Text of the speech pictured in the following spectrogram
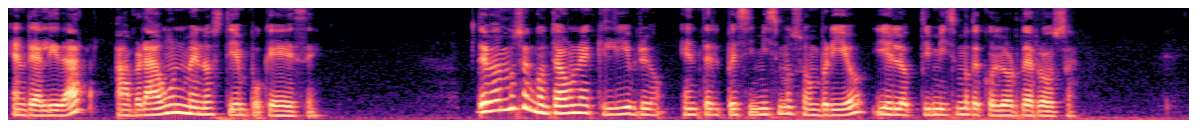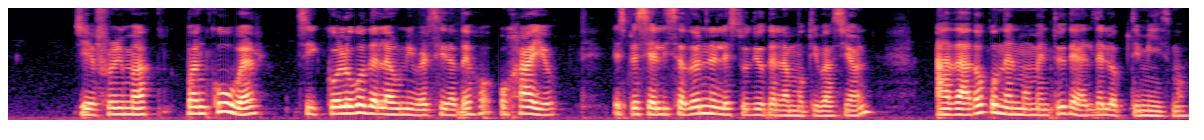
en realidad habrá aún menos tiempo que ese. Debemos encontrar un equilibrio entre el pesimismo sombrío y el optimismo de color de rosa. Jeffrey Vancouver psicólogo de la Universidad de Ohio, especializado en el estudio de la motivación, ha dado con el momento ideal del optimismo.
